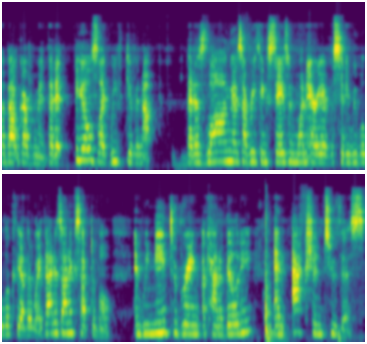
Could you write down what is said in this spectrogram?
about government that it feels like we've given up. Mm-hmm. That as long as everything stays in one area of the city, we will look the other way. That is unacceptable. And we need to bring accountability and action to this.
